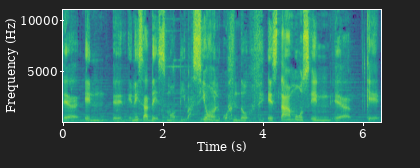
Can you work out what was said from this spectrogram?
eh, en, en, esa desmotivación cuando estamos en... Eh, que,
